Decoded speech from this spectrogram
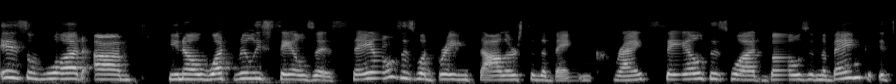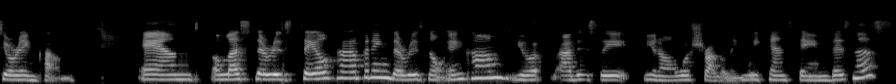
is what um, you know what really sales is. Sales is what brings dollars to the bank right? Sales is what goes in the bank. It's your income and unless there is sales happening there is no income you're obviously you know we're struggling. We can't stay in business.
